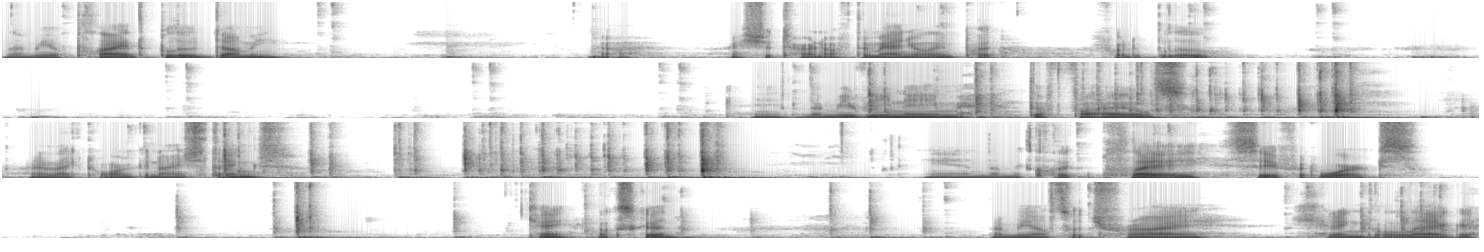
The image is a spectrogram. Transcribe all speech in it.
Let me apply the blue dummy. Uh, I should turn off the manual input for the blue. Okay, let me rename the files. I like to organize things. And let me click play, see if it works. Okay, looks good. Let me also try hitting the leg.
